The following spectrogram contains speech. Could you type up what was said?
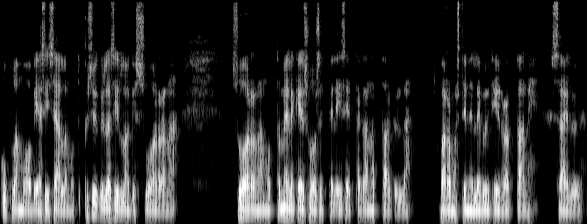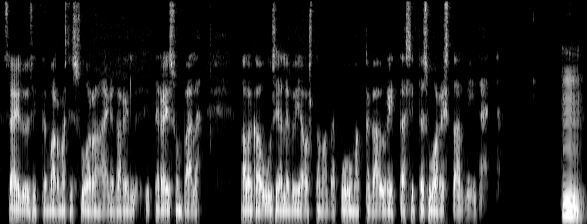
kuplamuovia sisällä, mutta pysyy kyllä silloinkin suorana, suorana mutta melkein suosittelisin, että kannattaa kyllä varmasti ne levyt irrottaa, niin säilyy, säilyy sitten varmasti suorana, eikä tarvitse sitten reissun päällä alkaa uusia levyjä ostamaan tai puhumattakaan yrittää sitten suoristaa niitä. Että. Hmm.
